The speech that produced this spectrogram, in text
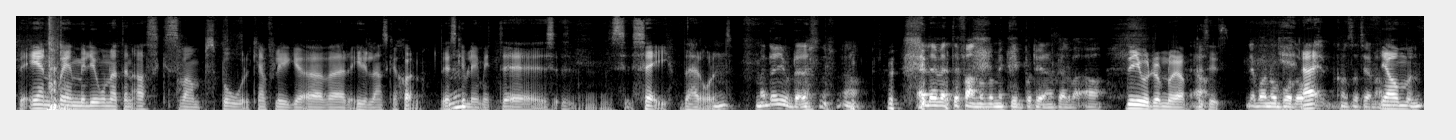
Det är en på en miljon att en asksvampspor kan flyga över Irländska sjön. Det ska mm. bli mitt eh, säg det här året. Mm. Men det gjorde det. Ja. Eller vet fan om de inte importerar den själva. Ja. Det gjorde de nog ja, precis. Det var nog både och konstaterar man. Ja, men, mm.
